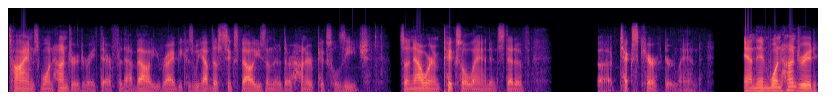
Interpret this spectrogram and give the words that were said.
times 100 right there for that value, right? Because we have those six values and they're, they're 100 pixels each. So now we're in pixel land instead of uh, text character land. And then 100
